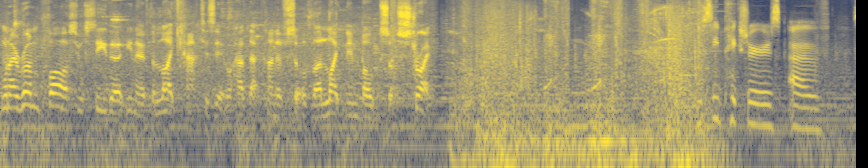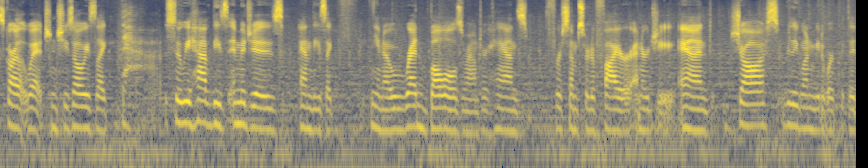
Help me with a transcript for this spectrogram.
When I run fast, you'll see that, you know, if the light catches it, it'll have that kind of sort of a lightning bolt sort of strike. You see pictures of Scarlet Witch, and she's always like that. So we have these images and these like, you know, red balls around her hands for some sort of fire energy. And Joss really wanted me to work with a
